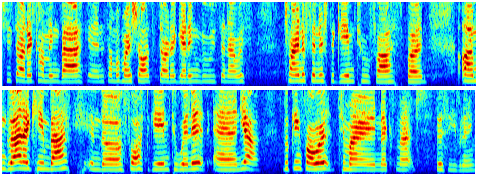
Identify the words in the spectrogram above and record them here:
she started coming back and some of my shots started getting loose and I was trying to finish the game too fast. But I'm glad I came back in the fourth game to win it. And yeah, looking forward to my next match this evening.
